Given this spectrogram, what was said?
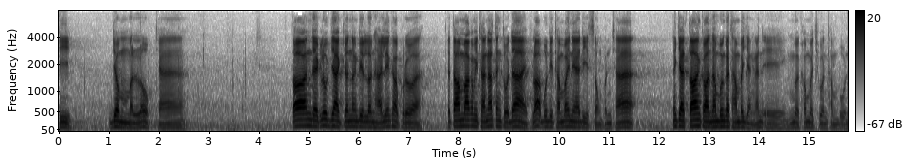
ที่ ย่อมมาโลกจ้า ตอนเด็กลูกยากจนต้องดิ้นรนหาเลี้ยงครอบครัว แต่ต่อมาก็มีฐานะตั้งตัวได้ เพราะบุญที่ทำไว้ในอดีตส่งผลช้าเนื่องจากตอนก่อนทำบุญก็ทำไปอย่างนั้นเอง เมื่อเขามาชวนทำบุญ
